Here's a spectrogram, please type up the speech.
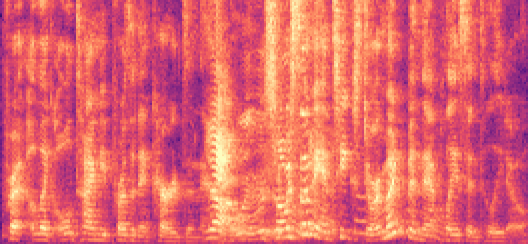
pre- like old timey president cards in there. Yeah, well, it was It some, was some antique store. It might have been that place in Toledo.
